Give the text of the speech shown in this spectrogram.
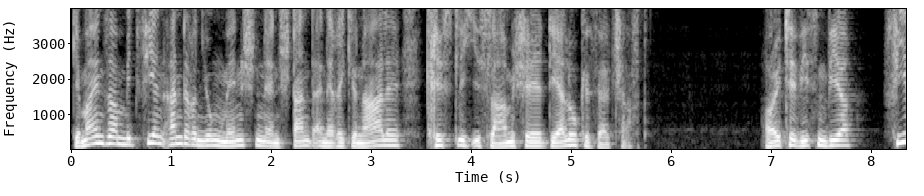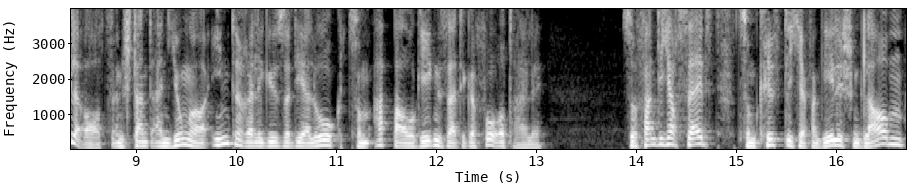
Gemeinsam mit vielen anderen jungen Menschen entstand eine regionale christlich-islamische Dialoggesellschaft. Heute wissen wir, vielerorts entstand ein junger interreligiöser Dialog zum Abbau gegenseitiger Vorurteile. So fand ich auch selbst zum christlich-evangelischen Glauben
